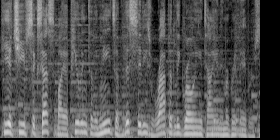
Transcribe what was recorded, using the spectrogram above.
He achieved success by appealing to the needs of this city's rapidly growing Italian immigrant neighbors.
